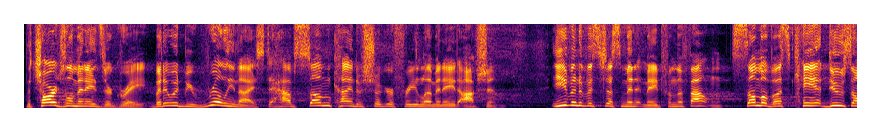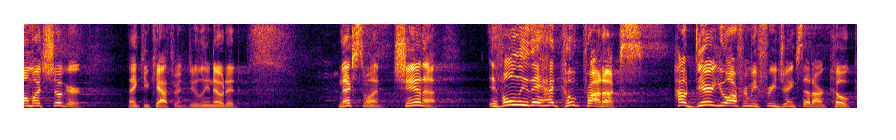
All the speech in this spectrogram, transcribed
the charged lemonades are great, but it would be really nice to have some kind of sugar free lemonade option, even if it's just Minute Maid from the fountain. Some of us can't do so much sugar. Thank you, Catherine, duly noted. Next one, Shanna, if only they had Coke products. How dare you offer me free drinks that aren't Coke?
